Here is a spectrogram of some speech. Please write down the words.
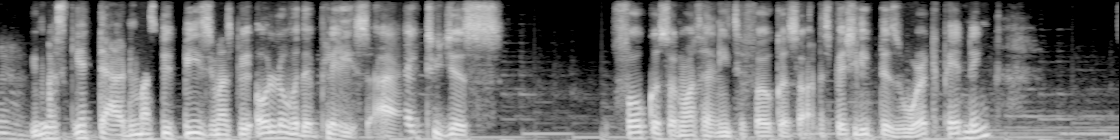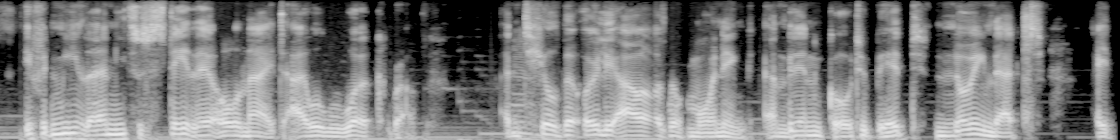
You must get down. You must be busy. You must be all over the place. I like to just focus on what I need to focus on, especially if there's work pending. If it means I need to stay there all night, I will work, bro, until mm. the early hours of morning and then go to bed knowing that I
